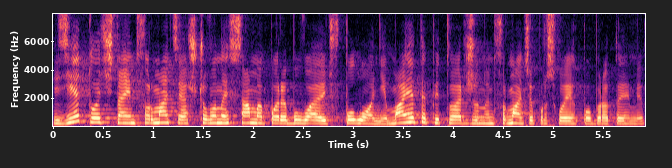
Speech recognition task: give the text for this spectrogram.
Є точна інформація, що вони саме перебувають в полоні. Маєте підтверджену інформацію про своїх побратимів?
